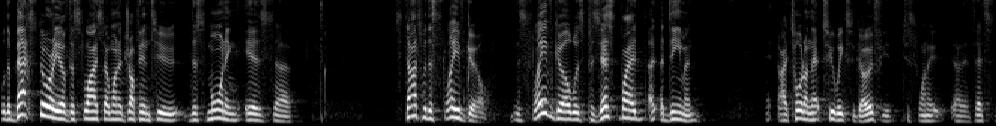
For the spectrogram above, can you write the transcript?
Well, the backstory of the slice I want to drop into this morning is uh, starts with a slave girl. And the slave girl was possessed by a, a demon I taught on that two weeks ago. If you just want to, uh, if that's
